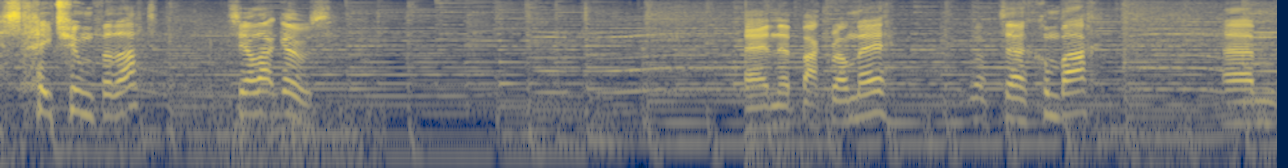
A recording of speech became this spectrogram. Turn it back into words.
Stay tuned for that. See how that goes. In the background there, we've got uh. Um,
